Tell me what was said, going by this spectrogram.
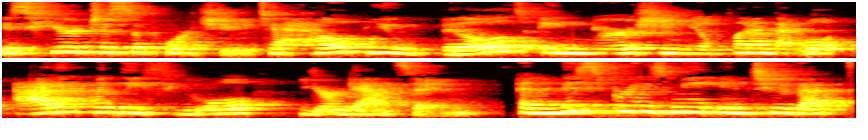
is here to support you, to help you build a nourishing meal plan that will adequately fuel your dancing. And this brings me into that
